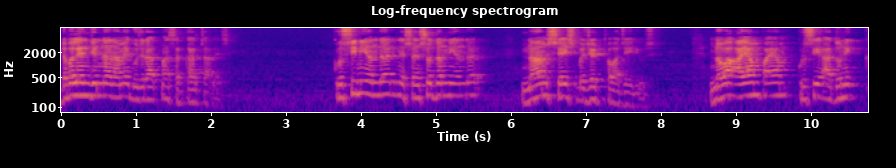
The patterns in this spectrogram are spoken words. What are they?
ડબલ એન્જિનના નામે ગુજરાતમાં સરકાર ચાલે છે. કૃષિની અંદર ને સંશોધનની અંદર નામ શેષ બજેટ થવા જઈ રહ્યું છે. નવા આયામ પાયામ કૃષિ આધુનિક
